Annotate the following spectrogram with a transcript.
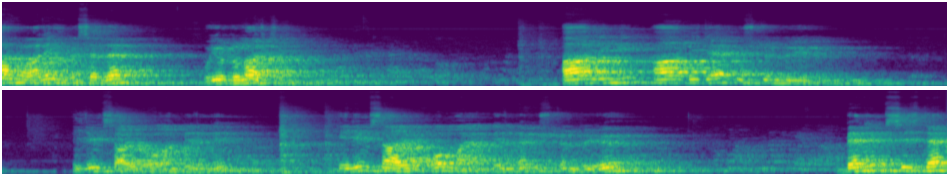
sallallahu aleyhi ve sellem buyurdular ki alimin abide üstünlüğü ilim sahibi olan birinin ilim sahibi olmayan birine üstünlüğü benim sizden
